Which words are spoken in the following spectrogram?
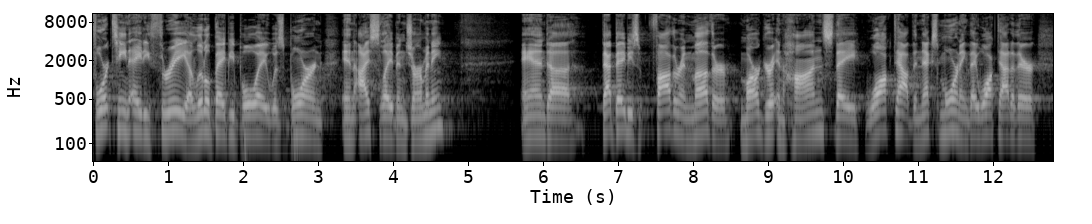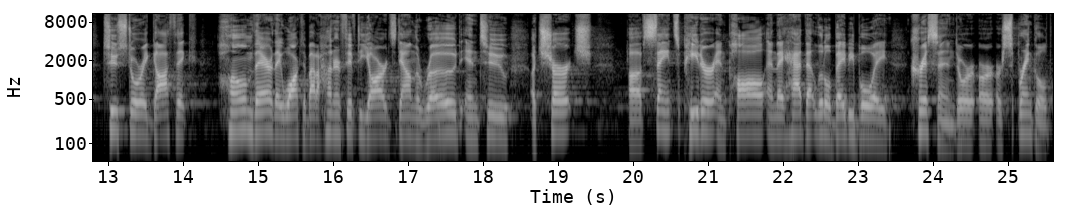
1483, a little baby boy was born in Eisleben, Germany. And uh, that baby's father and mother, Margaret and Hans, they walked out the next morning. They walked out of their two story Gothic home there. They walked about 150 yards down the road into a church of Saints Peter and Paul, and they had that little baby boy christened or, or, or sprinkled.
